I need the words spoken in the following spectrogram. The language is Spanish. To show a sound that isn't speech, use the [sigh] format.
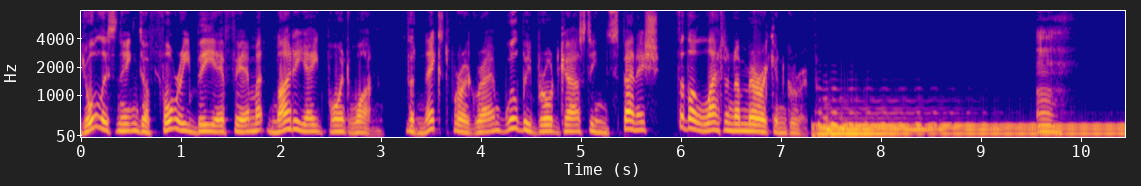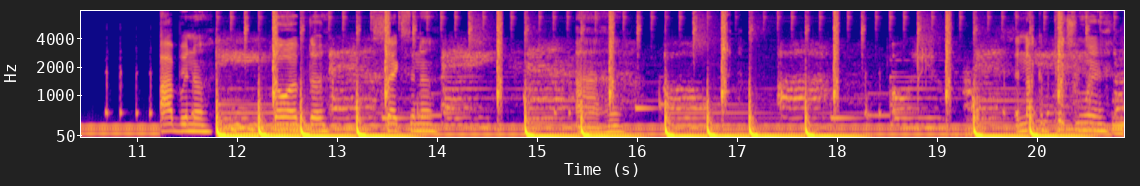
You're listening to 4EBFM at 98.1. The next program will be broadcast in Spanish for the Latin American group. I've been a throw up the sex in a uh huh. And I can put you in.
